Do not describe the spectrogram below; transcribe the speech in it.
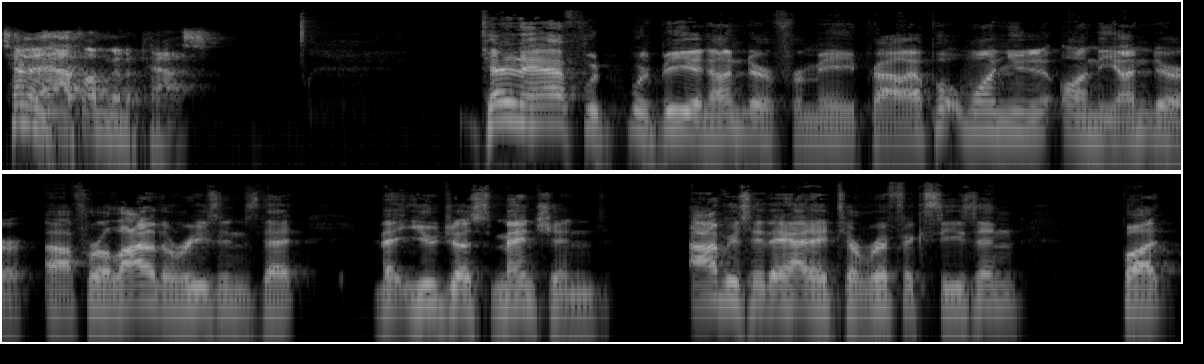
10 and a half, I'm going to pass. 10 and a half would, would be an under for me, probably. I'll put one unit on the under uh, for a lot of the reasons that that you just mentioned. Obviously, they had a terrific season, but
